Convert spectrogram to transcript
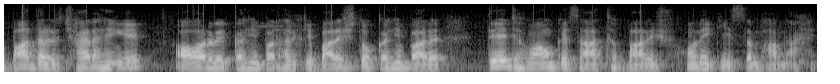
बादल छाए रहेंगे और कहीं पर हल्की बारिश तो कहीं पर तेज हवाओं के साथ बारिश होने की संभावना है।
